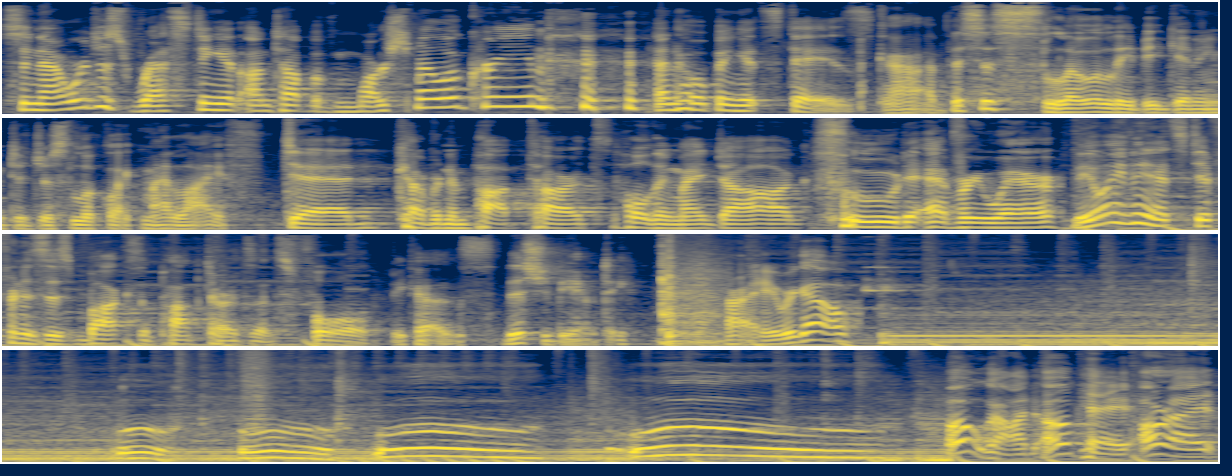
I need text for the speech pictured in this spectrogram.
So now we're just resting it on top of marshmallow cream and hoping it stays. God, this is slowly beginning to just look like my life. Dead, covered in Pop-Tarts, holding my dog, food everywhere. The only thing that's different is this box of Pop-Tarts that's full because this should be empty. All right, here we go. Ooh, ooh, ooh, ooh. Oh God, okay, all right.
